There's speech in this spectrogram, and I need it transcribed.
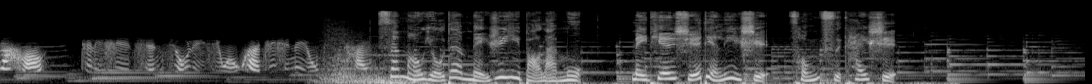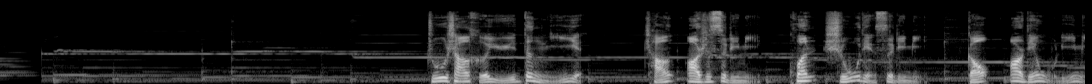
家好，这里是全球旅行文化知识内容平台三毛游的每日一宝栏目，每天学点历史，从此开始。朱砂河鱼邓泥宴，长二十四厘米，宽十五点四厘米，高二点五厘米。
